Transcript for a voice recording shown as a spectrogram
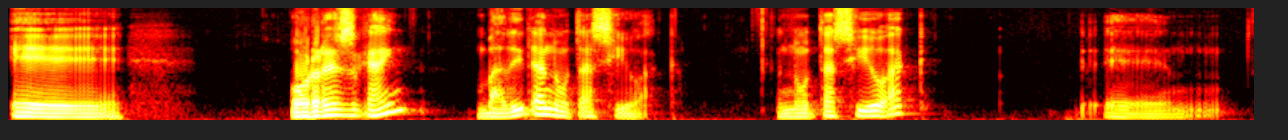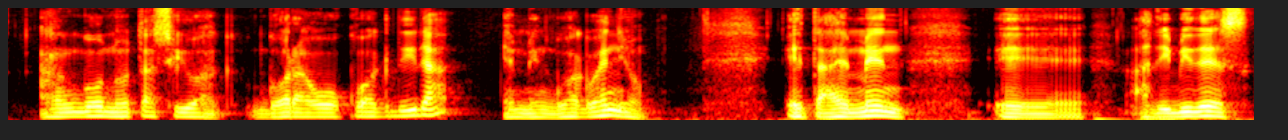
e, horrez gain, badira notazioak. Notazioak, eh, hango notazioak goragokoak dira, hemengoak baino. Eta hemen, eh, adibidez,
